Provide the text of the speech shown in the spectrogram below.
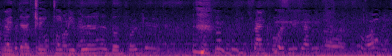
with the JTB vlog. Don't forget.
